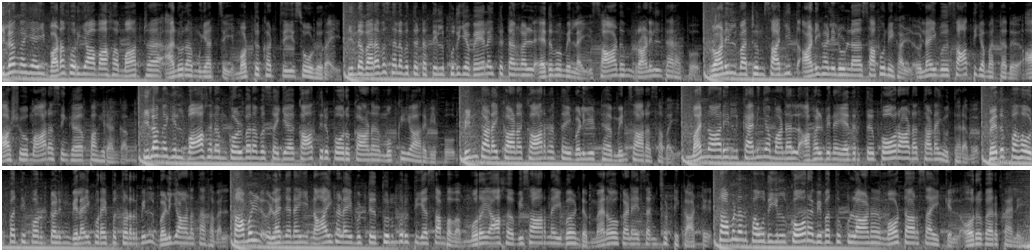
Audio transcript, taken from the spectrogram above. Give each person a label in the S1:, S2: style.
S1: இலங்கையை வடகொரியாவாக மாற்ற அனுர முயற்சி மொட்டுக்கட்சி சூளுரை. இந்த வரவு செலவு திட்டத்தில் புதிய வேலை திட்டங்கள் எதுவும் இல்லை சாடும் ரணில் தரப்பு. ரணில் மற்றும் சஜித் அணிகளில் உள்ள சகுனிகள் இணைவு சாத்தியமற்றது ஆஷு மாரசிங்க பகிரங்கம். இலங்கையில் வாகனம் கொள்வனவு செய்ய காத்திருப்போருக்கான முக்கிய அறிவிப்பு. மின் தடைக்கான காரணத்தை வெளியிட்ட மின்சார சபை. மன்னாரில் கனிய மணல் அகழ்வினை எதிர்த்து போராட தடை உத்தரவு. வெதுப்பக உற்பத்தி பொருட்களின் விலை குறைப்பு தொடர்பில் வெளியான வெளியான தகவல். தமிழ் இளைஞனை நாய்களை விட்டு துன்புறுத்திய சம்பவம் முறையாக விசாரணை வேண்டும் மனோ கணேசன் சுட்டிக்காட்டு. தமிழர் பகுதியில் கோர விபத்துக்குள்ளான மோட்டார் சைக்கிள் ஒருவர் பலி.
